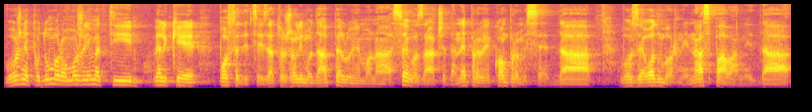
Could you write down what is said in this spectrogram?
Vožnja pod umorom može imati velike posledice i zato želimo da apelujemo na sve vozače da ne prave kompromise, da voze odmorni, naspavani, da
